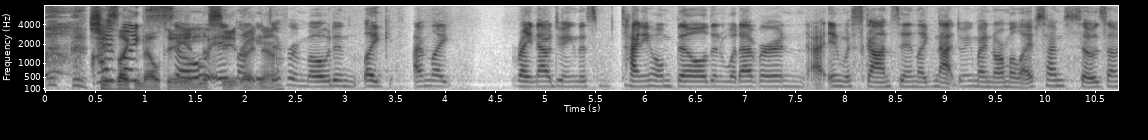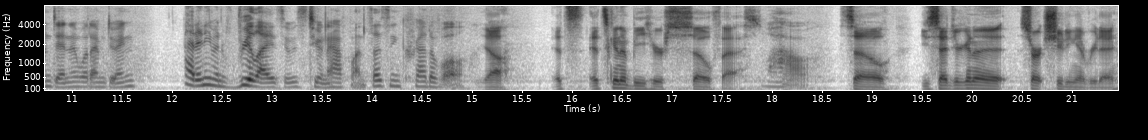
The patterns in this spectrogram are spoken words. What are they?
She's like, melting so in the seat in, like, right a now. different mode, and like I'm like right now doing this tiny home build and whatever, and uh, in Wisconsin, like not doing my normal life. So I'm so zoned in in what I'm doing. I didn't even realize it was two and a half months. That's incredible. Yeah. It's it's gonna be here so fast. Wow. So you said you're gonna start shooting every day.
